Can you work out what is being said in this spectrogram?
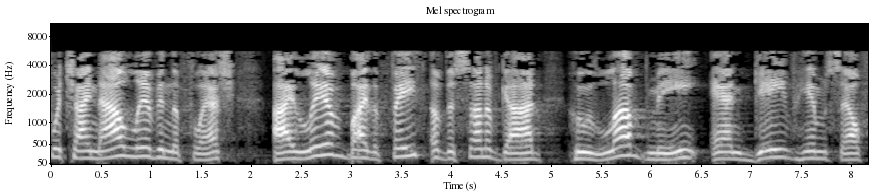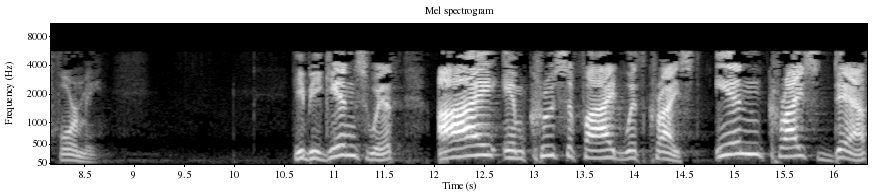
which I now live in the flesh, I live by the faith of the Son of God who loved me and gave himself for me. He begins with, I am crucified with Christ. In Christ's death,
